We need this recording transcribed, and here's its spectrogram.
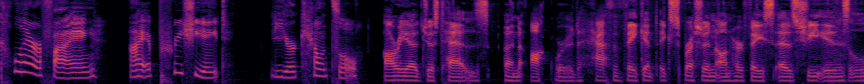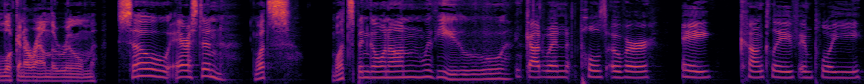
clarifying. I appreciate your counsel. Aria just has an awkward, half vacant expression on her face as she is looking around the room. So, Ariston, what's what's been going on with you? Godwin pulls over a conclave employee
